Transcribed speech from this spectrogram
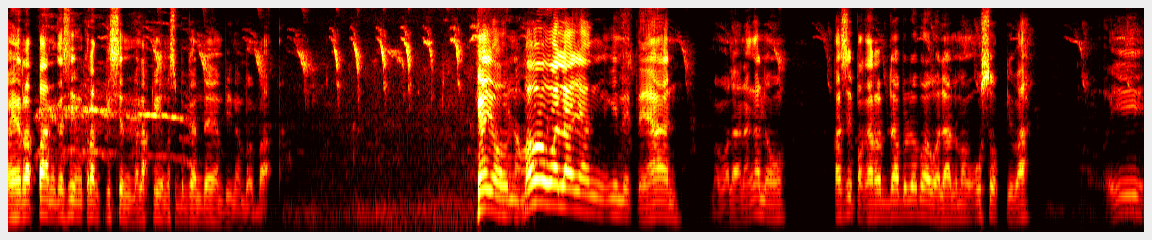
pahirapan kasi yung crankcase yan, malaki, mas maganda yan, binababa. Ngayon, mawawala yung init na yan. Mawala ng ano. Kasi pakaramdam na ba, wala namang usok, di ba? Eh,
